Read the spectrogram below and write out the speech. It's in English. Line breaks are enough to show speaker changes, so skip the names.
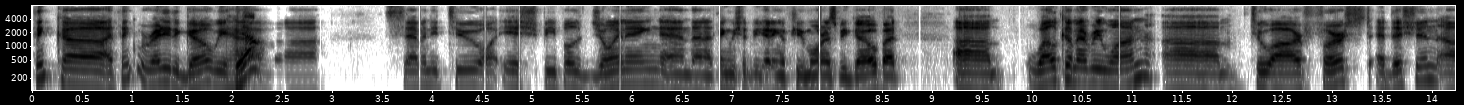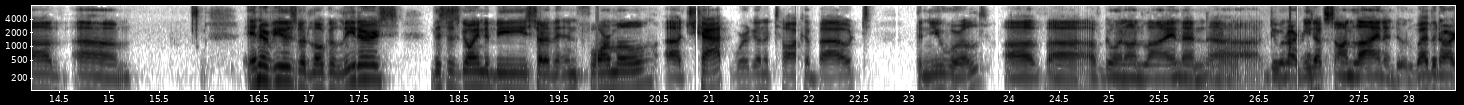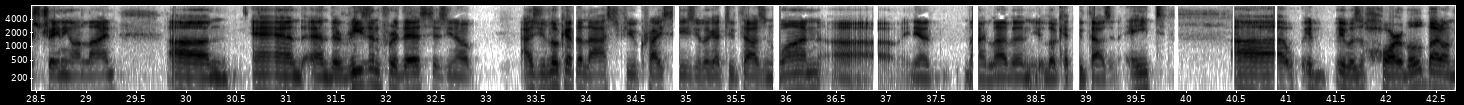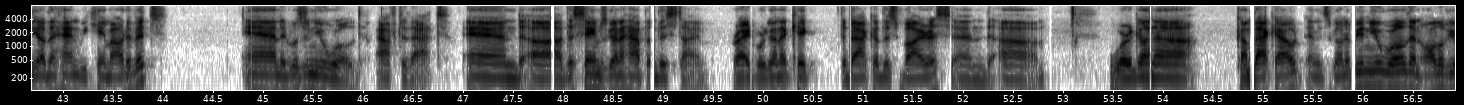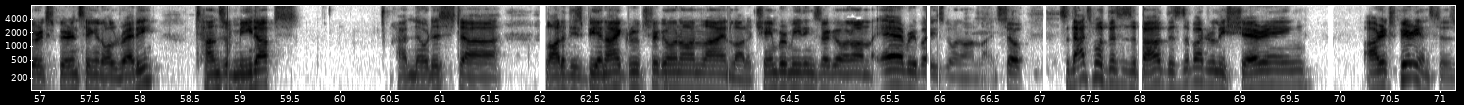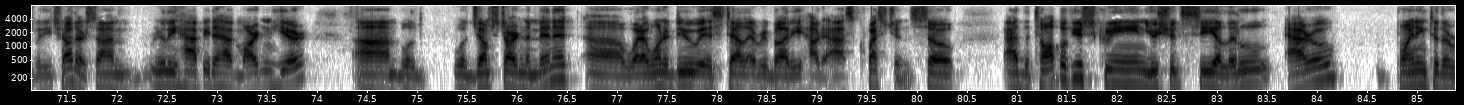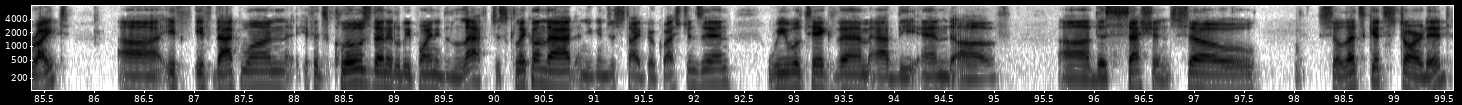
think uh, I think we're ready to go. We have uh, 72-ish people joining, and then I think we should be getting a few more as we go. But um, welcome everyone um, to our first edition of um, interviews with local leaders. This is going to be sort of an informal uh, chat. We're going to talk about the new world of uh, of going online and uh, doing our meetups online and doing webinars, training online. Um, and and the reason for this is, you know, as you look at the last few crises, you look at 2001, uh, you know, 9/11, you look at 2008. Uh, it it was horrible, but on the other hand, we came out of it, and it was a new world after that. And uh, the same is going to happen this time, right? We're going to kick the back of this virus and um, we're gonna come back out, and it's gonna be a new world, and all of you are experiencing it already. Tons of meetups. I've noticed uh, a lot of these BNI groups are going online. A lot of chamber meetings are going on. Everybody's going online. So, so that's what this is about. This is about really sharing our experiences with each other. So I'm really happy to have Martin here. Um, we'll we'll jump start in a minute. Uh, what I want to do is tell everybody how to ask questions. So at the top of your screen, you should see a little arrow pointing to the right. Uh, if if that one, if it's closed, then it'll be pointing to the left. Just click on that, and you can just type your questions in. We will take them at the end of uh, this session. So so let's get started.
